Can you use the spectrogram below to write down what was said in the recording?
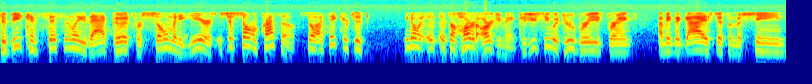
to be consistently that good for so many years is just so impressive. So I think you're just you know, it, it's a hard argument because you see what Drew Brees brings. I mean, the guy is just a machine.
